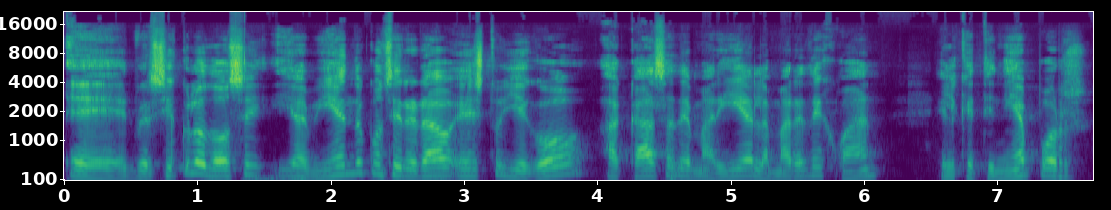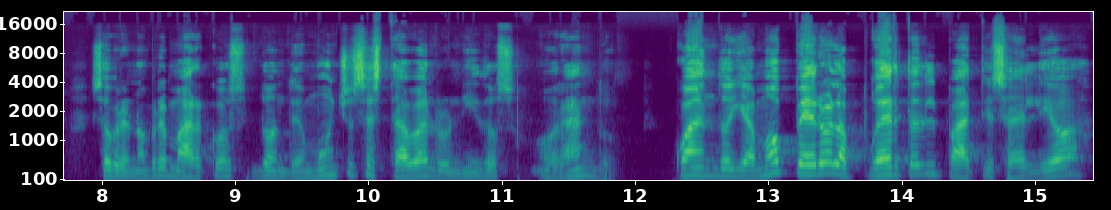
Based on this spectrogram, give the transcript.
Eh, el versículo 12, y habiendo considerado esto, llegó a casa de María, la madre de Juan, el que tenía por sobrenombre Marcos, donde muchos estaban reunidos orando. Cuando llamó Pedro a la puerta del patio, salió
